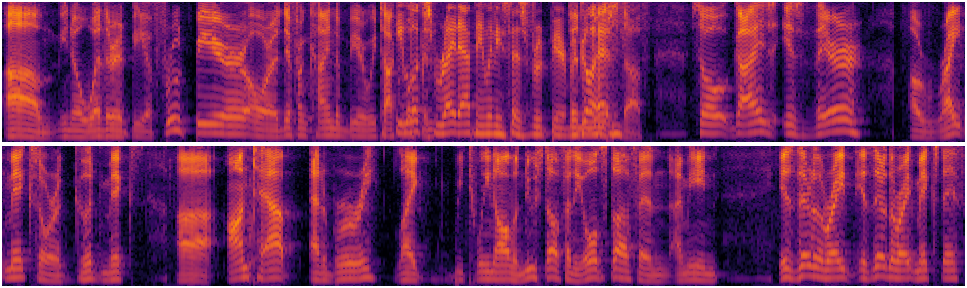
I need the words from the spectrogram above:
Um, you know, whether it be a fruit beer or a different kind of beer. We talked He looks the, right at me when he says fruit beer, but go ahead. stuff. So, guys, is there a right mix or a good mix uh, on tap at a brewery, like between all the new stuff and the old stuff? And I mean, is there the right is there the right mix, Dave?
